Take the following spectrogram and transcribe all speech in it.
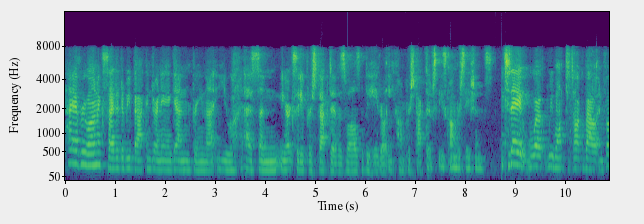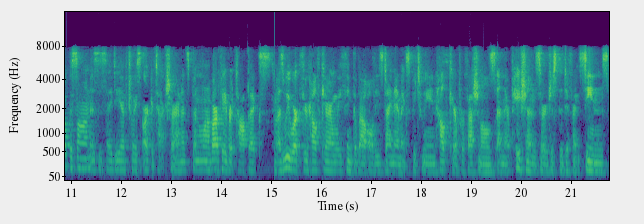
Hi, everyone. Excited to be back and joining again, bringing that US and New York City perspective as well as the behavioral econ perspective to these conversations. Today, what we want to talk about and focus on is this idea of choice architecture, and it's been one of our favorite topics as we work through healthcare and we think about all these dynamics between healthcare professionals and their patients, or just the different scenes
